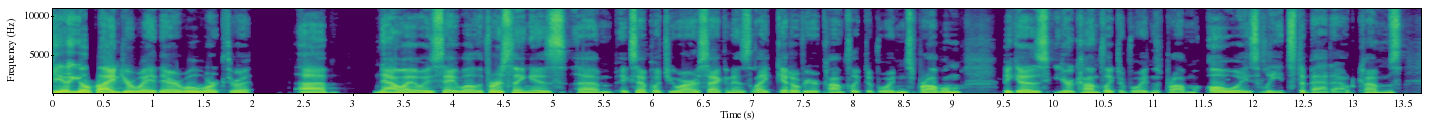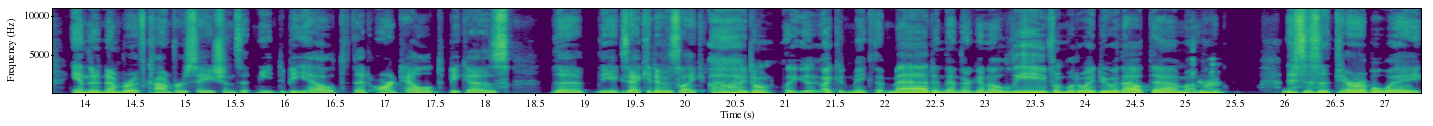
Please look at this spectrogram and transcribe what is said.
Yeah. like, you'll find your way there. We'll work through it." Uh, now I always say, well, the first thing is um, accept what you are. Second is like get over your conflict avoidance problem because your conflict avoidance problem always leads to bad outcomes. And the number of conversations that need to be held that aren't held because the the executive is like, oh, I don't, like, I could make them mad, and then they're going to leave, and what do I do without them? I'm mm-hmm. like, this is a terrible way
